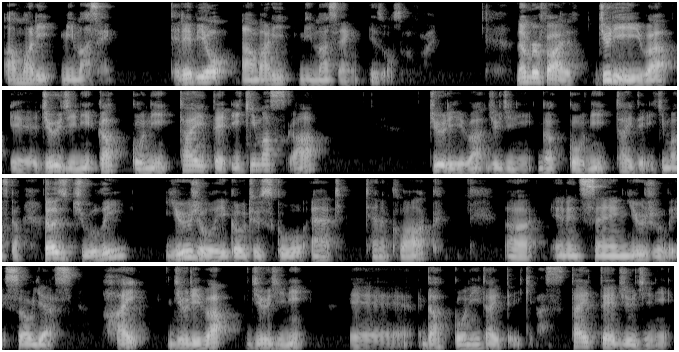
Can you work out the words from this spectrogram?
あまり見ません。テレビをあまり見ません is also fine. Number five, ジュリーは、えー、10時に学校に耐えていきますかジュリーは10時に学校に耐えていきますか Does Julie usually go to school at 10 o'clock? Uh, and it's saying usually. So yes. はい。ジュリは10時に、えー、学校に耐えていきます。大抵10時に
